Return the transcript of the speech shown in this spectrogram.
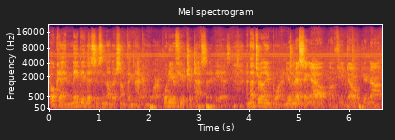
okay, maybe this is another something that can work. What are your future test ideas? And that's really important. You're to- missing out if you don't. You're not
